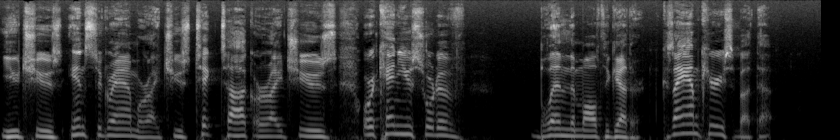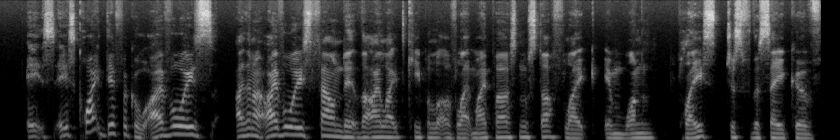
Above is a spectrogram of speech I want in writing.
you choose Instagram or I choose TikTok or I choose, or can you sort of blend them all together? Because I am curious about that. It's it's quite difficult. I've always I don't know. I've always found it that I like to keep a lot of like my personal stuff like in one place, just for the sake of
